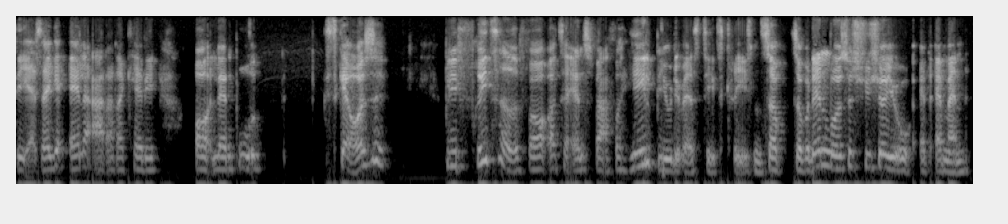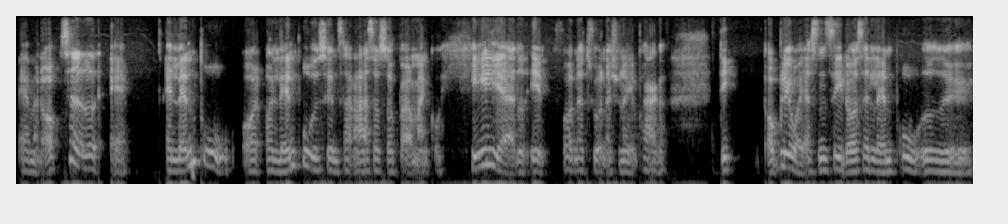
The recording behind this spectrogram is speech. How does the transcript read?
det er altså ikke alle arter, der kan det, og landbruget skal også blive fritaget for at tage ansvar for hele biodiversitetskrisen. Så, så på den måde, så synes jeg jo, at er man, er man optaget af, af landbrug og, og landbrugets interesser, så bør man gå helhjertet ind for naturnationalparker. Det oplever jeg sådan set også, at landbruget øh,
